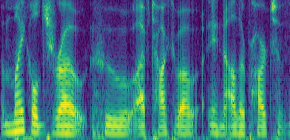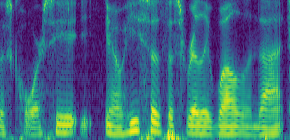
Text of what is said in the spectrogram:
Michael Drout, who I've talked about in other parts of this course, he, you know, he says this really well in that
